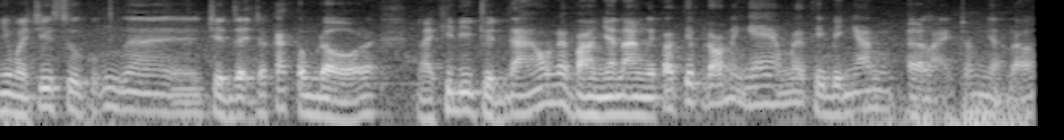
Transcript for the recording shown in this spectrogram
Nhưng mà Chúa Giêsu cũng uh, truyền dạy cho các tông đồ đó, là khi đi truyền giáo đó, vào nhà nào người ta tiếp đón anh em đó, thì bình an ở lại trong nhà đó.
